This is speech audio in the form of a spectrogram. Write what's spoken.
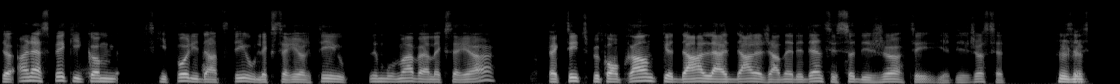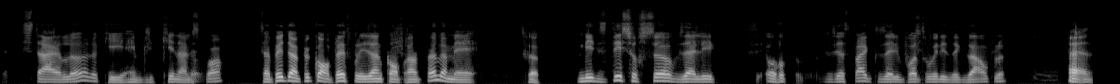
Tu as un aspect qui est comme ce qui n'est pas l'identité ou l'extériorité ou le mouvement vers l'extérieur. Fait que tu peux comprendre que dans, la, dans le Jardin d'Éden, c'est ça déjà. Il y a déjà cette, mm-hmm. ce mystère-là qui est impliqué dans l'histoire. Ça peut être un peu complexe pour les gens de comprendre ça, là, mais en tout cas, méditez sur ça, vous allez. Oh, j'espère que vous allez pouvoir trouver des exemples. Euh,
